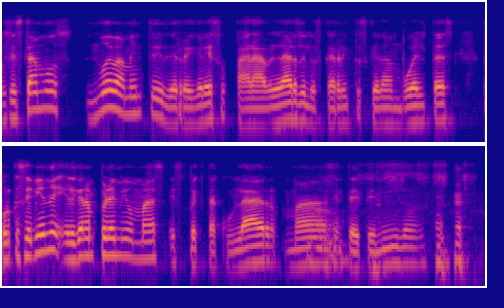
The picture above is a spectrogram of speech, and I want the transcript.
Pues estamos nuevamente de regreso para hablar de los carritos que dan vueltas, porque se viene el gran premio más espectacular, más entretenido.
